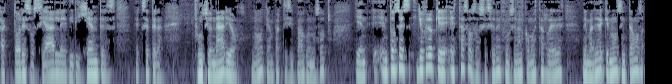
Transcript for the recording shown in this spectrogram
actores sociales, dirigentes, etcétera, funcionarios, ¿no? que han participado con nosotros. Y entonces yo creo que estas asociaciones funcionan como estas redes de manera que no nos sintamos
